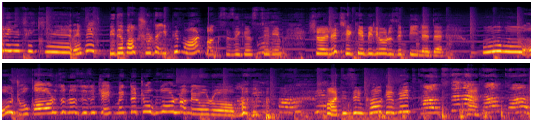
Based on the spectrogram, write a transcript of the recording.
kadar iyi fikir. Evet bir de bak şurada ipi var. Bak size göstereyim. Şöyle çekebiliyoruz ipiyle de. Uhu, o çok ağırsınız sizi çekmekte çok zorlanıyorum. Fatih Selim kalk evet. Kalksana kalk kalk.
